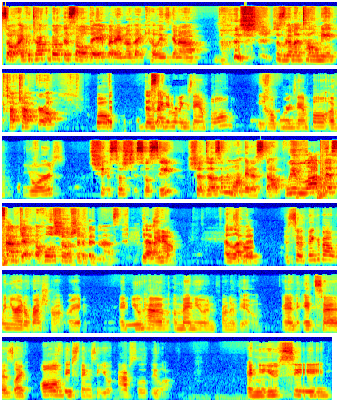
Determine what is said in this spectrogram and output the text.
So I could talk about this all day, but I know that Kelly's gonna she's gonna tell me chop chop girl. Well, can I give an example? One more example of yours. She, so so see, she doesn't want me to stop. We love this subject. The whole show should have been this. Yes, I know. I love so, it. So think about when you're at a restaurant, right? And you have a menu in front of you, and it says like all of these things that you absolutely love, and you see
